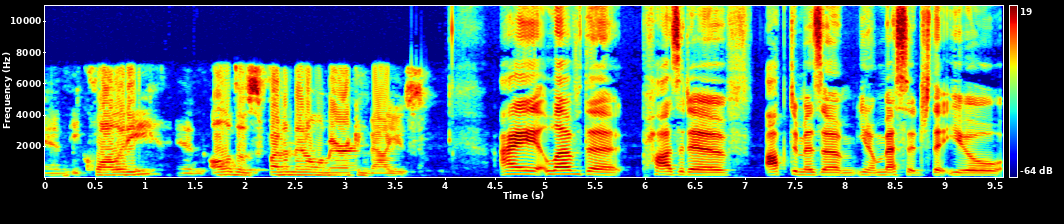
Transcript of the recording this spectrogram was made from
and equality and all of those fundamental American values. I love the positive optimism you know message that you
